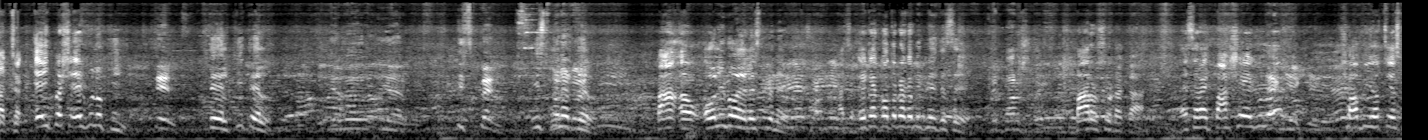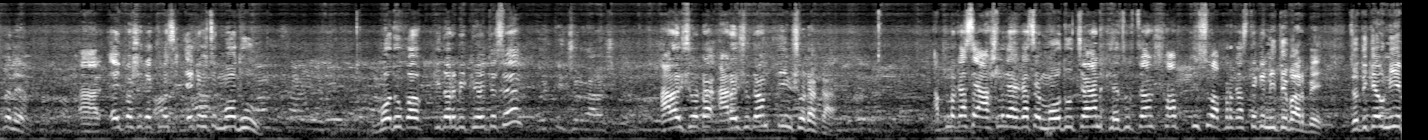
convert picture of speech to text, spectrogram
আচ্ছা এই পাশে এগুলো কি? তেল। তেল কি তেল? স্পেন। স্পেনের তেল। অলিভ অয়েল স্পেনের। আচ্ছা এটা কত টাকা বিক্রি হইতেছে? বারোশো টাকা। এছাড়া পাশে এগুলো সবই হচ্ছে স্পেনের। আর এই পাশে দেখতে পাচ্ছি এটা হচ্ছে মধু। মধু ক- কি দরে বিক্রি হইতেছে? আড়াইশো টাকা। আড়াইশো গ্রাম তিনশো টাকা। আপনার কাছে আসলে দেখা গেছে মধু চান খেজুর চান সব কিছু আপনার কাছ থেকে নিতে পারবে। যদি কেউ নিয়ে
